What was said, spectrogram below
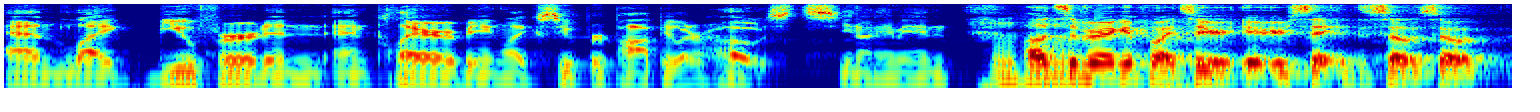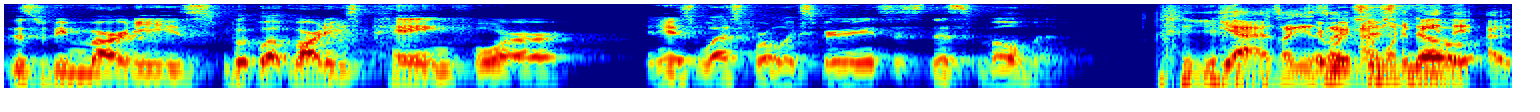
and like Buford and and Claire being like super popular hosts, you know what I mean? Oh, it's a very good point. So you're, you're saying so. So this would be Marty's what what Marty's paying for in his Westworld experience is this moment. Yeah, it's like it's like I want to no- be the uh,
